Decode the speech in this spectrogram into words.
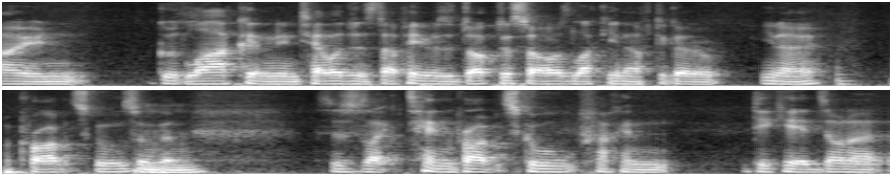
own good luck and intelligence stuff, he was a doctor, so I was lucky enough to go to you know a private school. So, I got, so there's like ten private school fucking dickheads on a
